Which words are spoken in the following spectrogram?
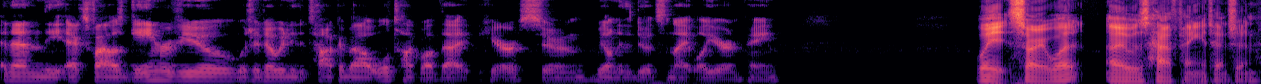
and then the X Files game review, which I know we need to talk about. We'll talk about that here soon. We don't need to do it tonight while you're in pain. Wait, sorry, what? I was half paying attention.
